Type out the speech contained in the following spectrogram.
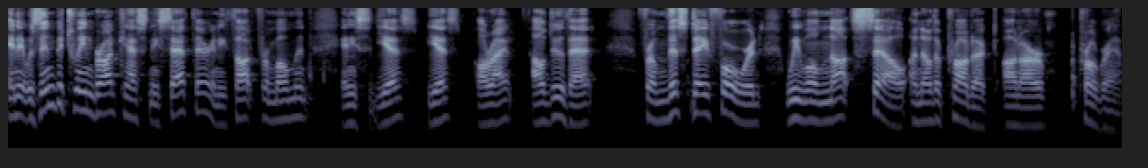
and it was in between broadcasts, and he sat there and he thought for a moment, and he said, Yes, yes, all right, I'll do that. From this day forward, we will not sell another product on our program.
